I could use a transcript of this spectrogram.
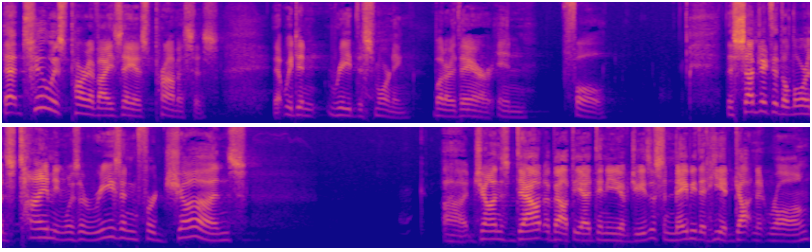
That too is part of Isaiah's promises that we didn't read this morning, but are there in full. The subject of the Lord's timing was a reason for John's uh, John's doubt about the identity of Jesus and maybe that he had gotten it wrong.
